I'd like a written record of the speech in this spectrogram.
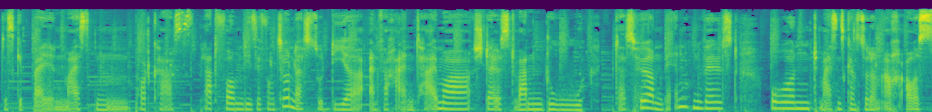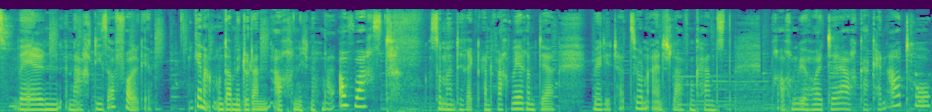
Das gibt bei den meisten Podcast-Plattformen diese Funktion, dass du dir einfach einen Timer stellst, wann du das Hören beenden willst. Und meistens kannst du dann auch auswählen nach dieser Folge. Genau, und damit du dann auch nicht nochmal aufwachst, sondern direkt einfach während der Meditation einschlafen kannst, brauchen wir heute auch gar kein Outro,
